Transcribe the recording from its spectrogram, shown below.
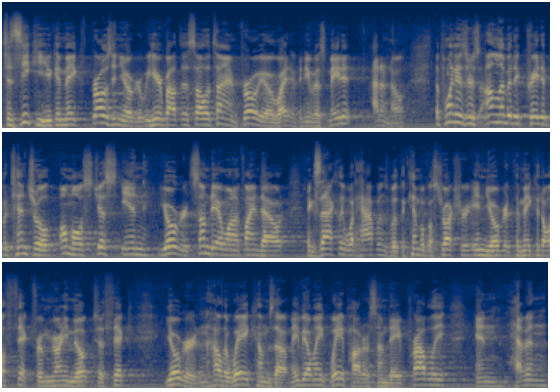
tzatziki. You can make frozen yogurt. We hear about this all the time. Froyo, right? If any of us made it, I don't know. The point is, there's unlimited creative potential almost just in yogurt. Someday I want to find out exactly what happens with the chemical structure in yogurt to make it all thick, from runny milk to thick yogurt, and how the whey comes out. Maybe I'll make whey powder someday, probably in heaven,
